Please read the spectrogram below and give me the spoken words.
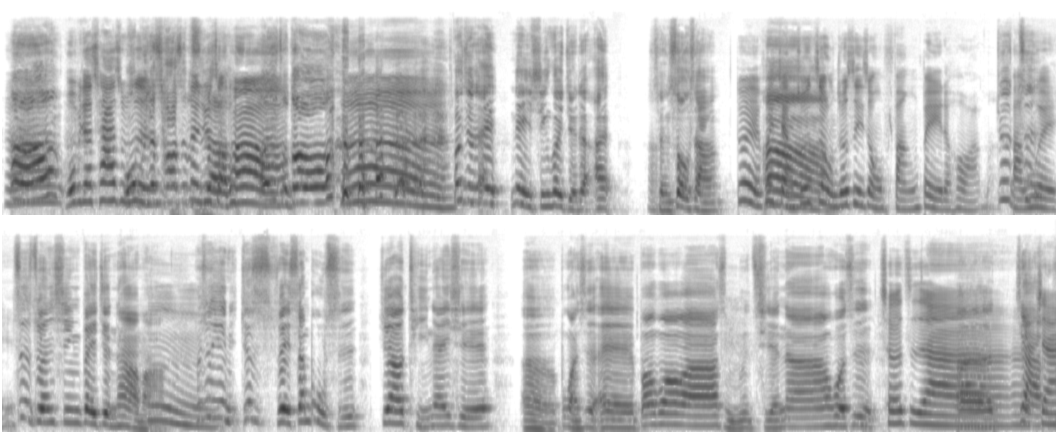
啊，我比较差是不是？我比较差是不是？那你就找他啊，找他哦。会觉得哎，内心会觉得哎，很受伤。对，会讲出这种就是一种防备的话嘛，就是自，自尊心被践踏嘛。嗯，就是因为你就是所以三不五时就要提那一些。呃，不管是哎包包啊，什么钱啊，或者是车子啊，呃家家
